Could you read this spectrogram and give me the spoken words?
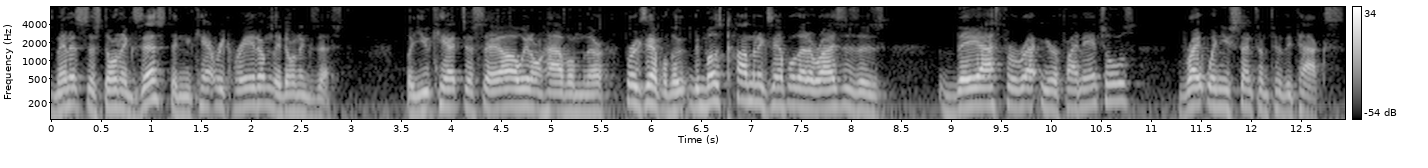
minutes just don't exist and you can't recreate them, they don't exist. But you can't just say, oh, we don't have them there. For example, the, the most common example that arises is they ask for re- your financials right when you sent them to the tax,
